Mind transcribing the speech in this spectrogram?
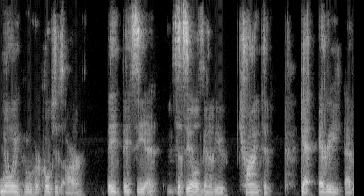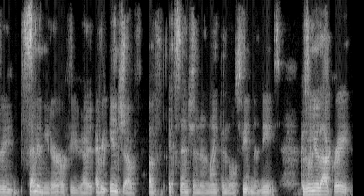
knowing who her coaches are, they they see it. Mm-hmm. Cecile is going to be trying to get every every centimeter or for you guys every inch of of extension and length in those feet and the knees because when you're that great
